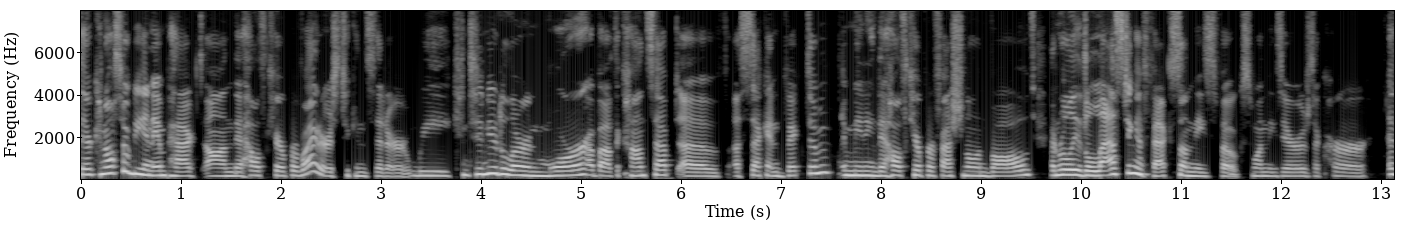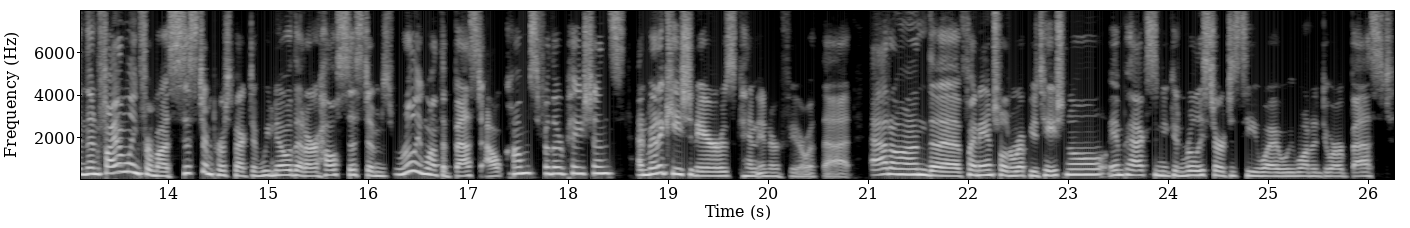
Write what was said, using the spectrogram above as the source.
There can also be an impact on the healthcare providers to consider. We continue to learn more about the concept of a second victim, meaning the healthcare professional involved, and really the lasting effects on these folks when these errors occur. And then finally, from a system perspective, we know that our health systems really want the best outcomes for their patients, and medication errors can interfere with that. Add on the financial and reputational impacts, and you can really start to see why we want to do our best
